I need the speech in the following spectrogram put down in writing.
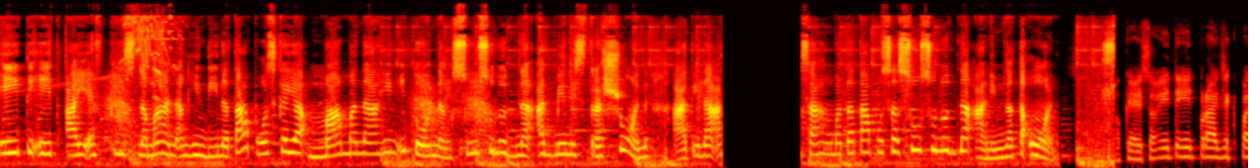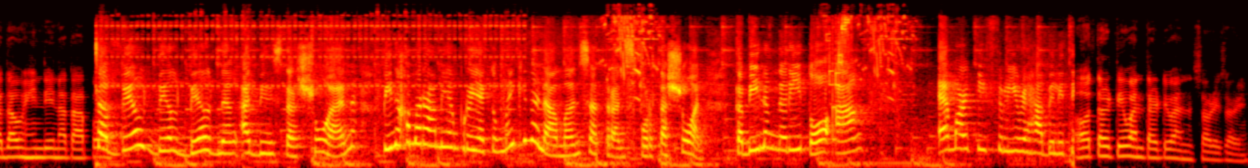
88 IFPs naman ang hindi natapos kaya mamanahin ito ng susunod na administrasyon at inaasahang matatapos sa susunod na anim na taon. Okay, so 88 project pa daw hindi natapos. Sa build, build, build ng administrasyon, pinakamarami ang proyektong may kinalaman sa transportasyon. Kabilang narito ang MRT3 Rehabilitation Oh, 31, 31. Sorry, sorry.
